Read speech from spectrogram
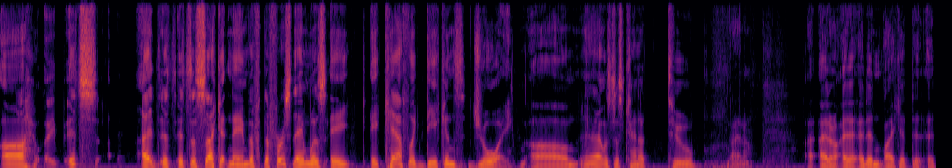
Uh, it's I, it's a second name. The, the, first name was a, a Catholic deacon's joy, um, and that was just kind of too. I don't. I, I don't. I, I, didn't like it. It, it.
